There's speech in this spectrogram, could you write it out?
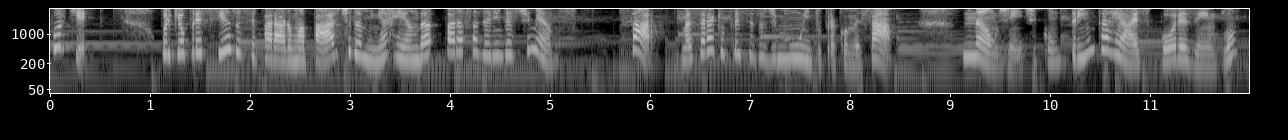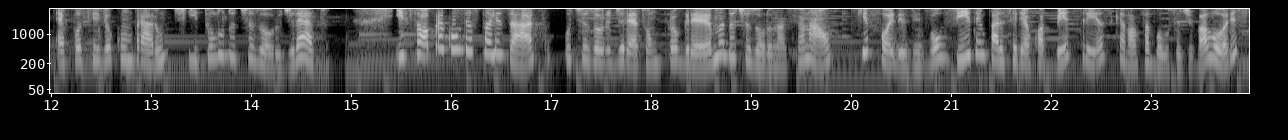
Por quê? Porque eu preciso separar uma parte da minha renda para fazer investimentos. Tá, mas será que eu preciso de muito para começar? Não, gente. Com 30 reais, por exemplo, é possível comprar um título do Tesouro Direto. E só para contextualizar, o Tesouro Direto é um programa do Tesouro Nacional que foi desenvolvido em parceria com a B3, que é a nossa bolsa de valores,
